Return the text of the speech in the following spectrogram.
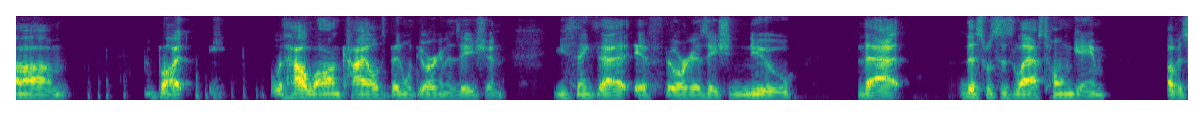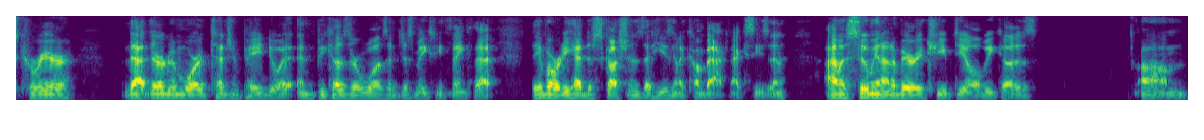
Um, but with how long Kyle's been with the organization, you think that if the organization knew that this was his last home game of his career, that there had been more attention paid to it. And because there wasn't, just makes me think that they've already had discussions that he's going to come back next season. I'm assuming on a very cheap deal because, um,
